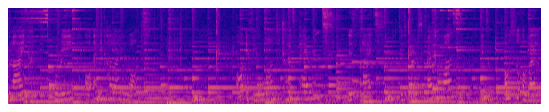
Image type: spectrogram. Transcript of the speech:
black, grey or any color you want. Or if you want transparent, these lights, these very special ones, it's also available.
